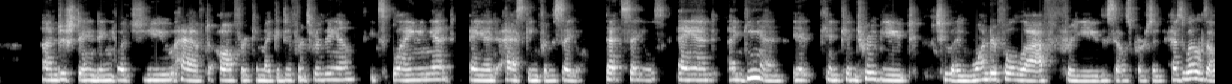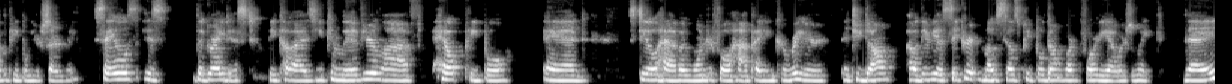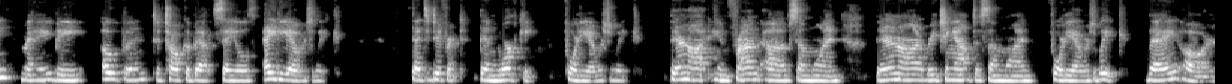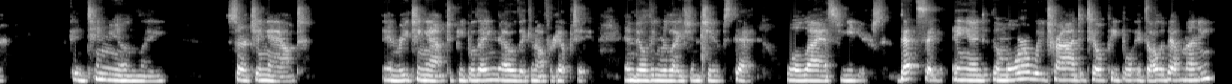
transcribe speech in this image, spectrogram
understanding what you have to offer can make a difference for them, explaining it, and asking for the sale. That's sales. And again, it can contribute to a wonderful life for you, the salesperson, as well as all the people you're serving sales is the greatest because you can live your life, help people, and still have a wonderful, high paying career that you don't. I'll give you a secret most salespeople don't work 40 hours a week. They may be open to talk about sales 80 hours a week. That's different than working 40 hours a week. They're not in front of someone, they're not reaching out to someone 40 hours a week. They are continually searching out and reaching out to people they know they can offer help to and building relationships that will last years. That's it. And the more we try to tell people it's all about money,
